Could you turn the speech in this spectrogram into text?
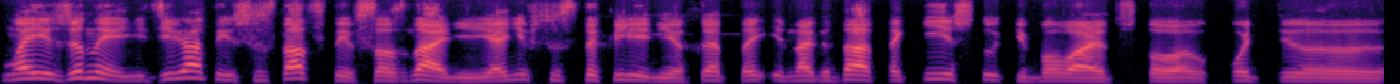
моей жены и девятый, и шестнадцатый в сознании, и они в шестых линиях. Это иногда такие штуки бывают, что хоть, э,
